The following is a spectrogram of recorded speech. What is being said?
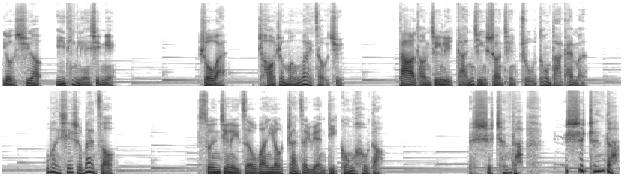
有需要一定联系你。’说完，朝着门外走去。大堂经理赶紧上前主动打开门：‘万先生慢走。’孙经理则弯腰站在原地恭候道：‘是真的。’”是真的。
